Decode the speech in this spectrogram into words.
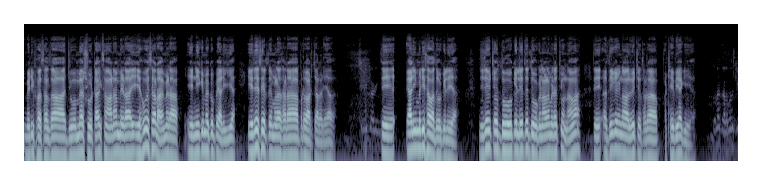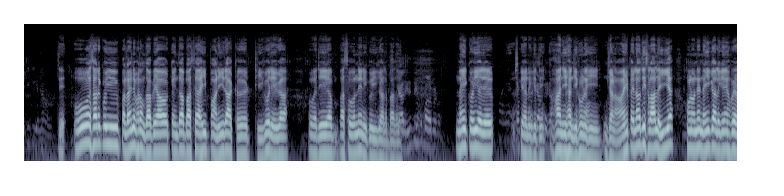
ਮੇਰੀ ਫਸਲ ਦਾ ਜੋ ਮੈਂ ਛੋਟਾ ਕਿਸਾਨ ਆ, ਮੇਰਾ ਇਹੋ ਸਾੜਾ ਮੇਰਾ, ਇੰਨੀ ਕਿ ਮੇਰੇ ਕੋਲ ਪਿਆਲੀ ਆ, ਇਹਦੇ ਸਿਰ ਤੇ ਮੇਰਾ ਸਾਰਾ ਪਰਿਵਾਰ ਚੱਲ ਰਿਹਾ ਵਾ। ਤੇ ਪਿਆਲੀ ਮੇਰੀ ਸਵਾ ਦੋ ਕਿੱਲੇ ਆ, ਜਿਹਦੇ ਵਿੱਚੋਂ ਦੋ ਕਿੱਲੇ ਤੇ ਦੋ ਕਨਾਲ ਮੇਰਾ ਝੋਨਾ ਵਾ ਤੇ ਅੱਧੇ ਕਨਾਲ ਵਿੱਚ ਥੋੜਾ ਪੱਠੇ ਵੀ ਹੈਗੇ ਆ। ਤੇ ਉਹ ਸਰ ਕੋਈ ਪੱਲਾ ਹੀ ਨਹੀਂ ਫਰਾਉਂਦਾ ਪਿਆ। ਉਹ ਕਹਿੰਦਾ ਬਸ ਅਸੀਂ ਪਾਣੀ ਰੱਖ ਠੀਕ ਹੋ ਜਾਏਗਾ। ਉਹ ਅਜੇ ਆ, ਬਸ ਉਹਨੇ ਨਹੀਂ ਕੋਈ ਗੱਲਬਾਤ। ਨਹੀਂ ਕੋਈ ਅਜੇ ਸਕੈਨ ਨਹੀਂ ਕੀਤੀ। ਹਾਂਜੀ ਹਾਂਜੀ ਹੁਣ ਅਸੀਂ ਜਾਣਾ। ਅਸੀਂ ਪਹਿਲਾਂ ਉਹਦੀ ਸਲਾਹ ਲਈ ਆ। ਹੁਣ ਉਹਨੇ ਨਹੀਂ ਗੱਲ ਗਏ ਫਿਰ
